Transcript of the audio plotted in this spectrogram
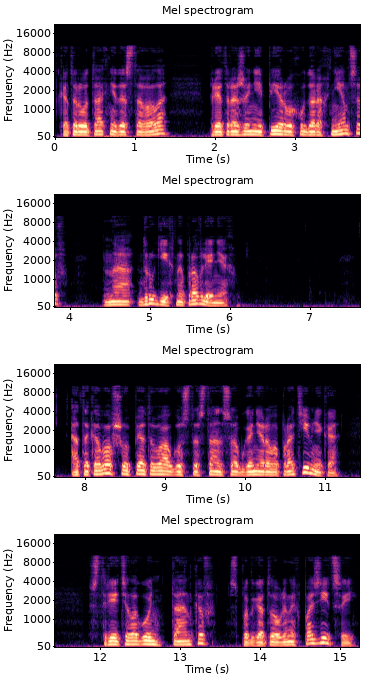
которого так недоставало при отражении первых ударов немцев на других направлениях. Атаковавшего 5 августа станцию Абганерова противника встретил огонь танков с подготовленных позиций.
